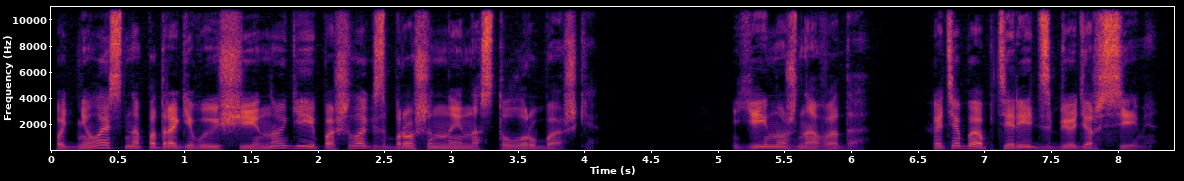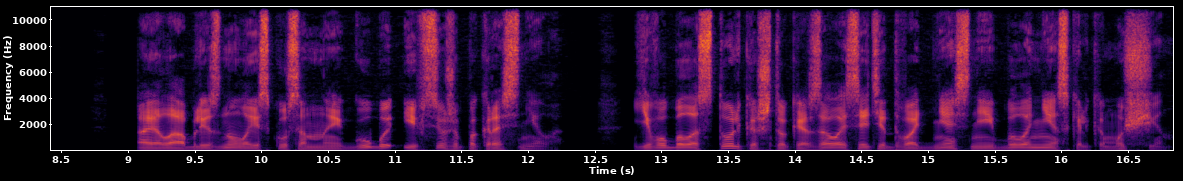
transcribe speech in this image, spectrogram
поднялась на подрагивающие ноги и пошла к сброшенной на стул рубашке. Ей нужна вода. Хотя бы обтереть с бедер семя. Айла облизнула искусанные губы и все же покраснела. Его было столько, что казалось, эти два дня с ней было несколько мужчин.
